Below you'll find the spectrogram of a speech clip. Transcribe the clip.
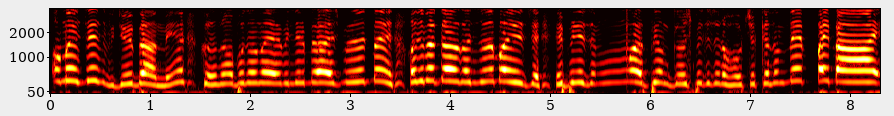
Ama siz videoyu beğenmeyi, kanala abone olmayı, bildirimleri açmayı unutmayın. Hadi bakalım arkadaşlar. Hepinizi, hepinizi öpüyorum. Görüşmek üzere. Hoşçakalın ve bay bay.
